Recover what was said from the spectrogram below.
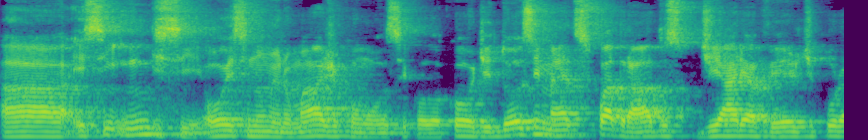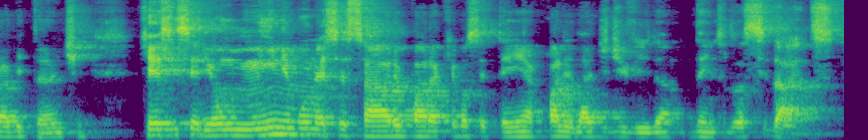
a esse índice, ou esse número mágico, como você colocou, de 12 metros quadrados de área verde por habitante, que esse seria o mínimo necessário para que você tenha qualidade de vida dentro das cidades.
